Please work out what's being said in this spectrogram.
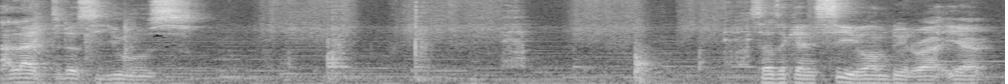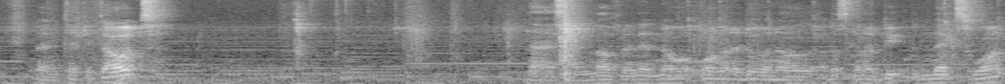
I like to just use. So as I can see what I'm doing right here then take it out. Nice and lovely. Then know what I'm gonna do now. I'm just gonna do the next one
